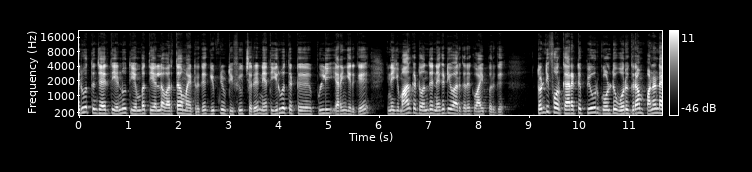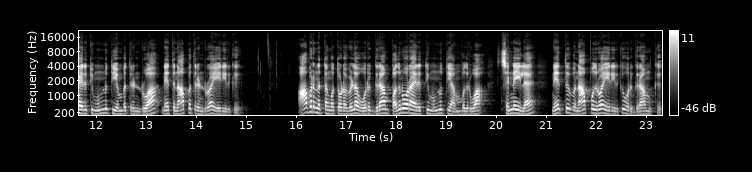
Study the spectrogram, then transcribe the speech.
இருபத்தஞ்சாயிரத்தி எண்ணூற்றி எண்பத்தி ஏழில் வர்த்தகமாயிட்டிருக்கு. கிஃப்ட் நிஃப்டி ஃபியூச்சரு நேற்று இருபத்தெட்டு புள்ளி இறங்கியிருக்கு. இன்றைக்கி மார்க்கெட் வந்து நெகட்டிவாக இருக்கிறதுக்கு வாய்ப்பு இருக்குது twenty four carat pure gold ஒரு கிராம் பன்னெண்டாயிரத்தி முந்நூற்றி எண்பத்தி ரெண்டு ரூபா. நேற்று நாற்பத்தி ரெண்டு ரூபா ஏறி இருக்கு ஆபரண தங்கத்தோட விலை ஒரு கிராம் பதினோராயிரத்தி முந்நூற்றி ஐம்பது ரூபா. சென்னையில் நேற்று நாற்பது ரூபா ஏறி இருக்குது ஒரு கிராமுக்கு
